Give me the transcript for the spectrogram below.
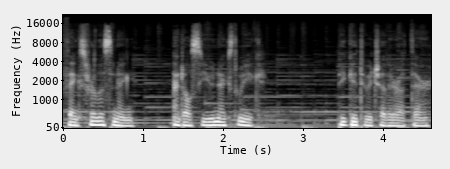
Thanks for listening, and I'll see you next week. Be good to each other out there.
